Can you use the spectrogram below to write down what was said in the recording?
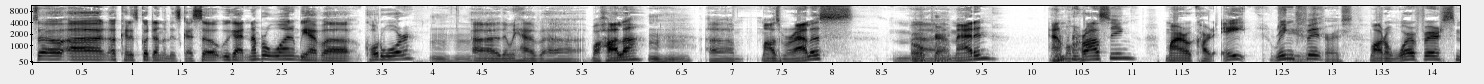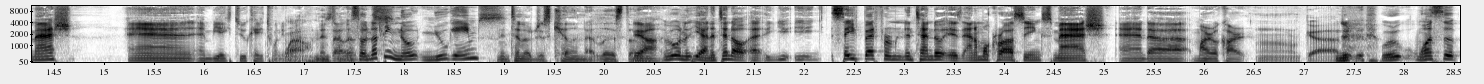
So uh, okay, let's go down the list, guys. So we got number one. We have uh, Cold War. Mm-hmm. Uh, then we have uh, Valhalla, Mm-hmm. um, Miles Morales, m- Okay. uh, Madden, Animal Okay. Crossing, Mario Kart 8, Ring Jesus Fit, Christ. Modern Warfare, Smash, and NBA 2K21. Wow, So, Nintendo so just- nothing no new games. Nintendo just killing that list, though. Yeah, well, yeah, Nintendo. Uh, you, you, safe bet from Nintendo is Animal Crossing, Smash, and uh, Mario Kart. Oh God. We're, once the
